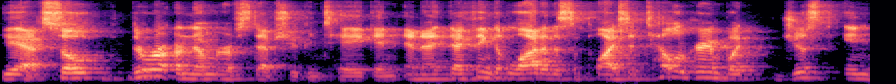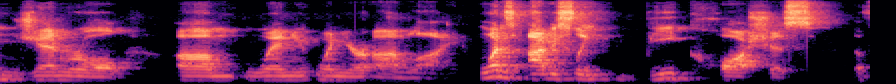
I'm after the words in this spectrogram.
Yeah, so there are a number of steps you can take, and, and I, I think a lot of this applies to Telegram, but just in general, um, when you when you're online, one is obviously be cautious of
